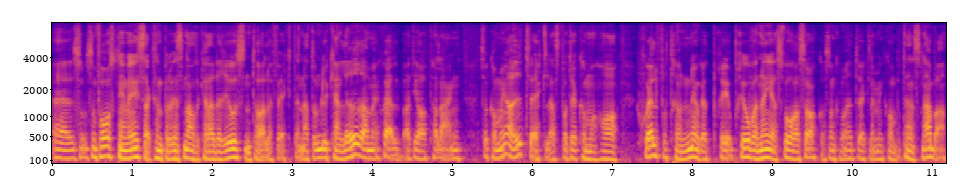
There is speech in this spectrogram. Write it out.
eh, som, som forskningen visar, exempelvis den så kallade Rosenthal-effekten, att om du kan lura mig själv att jag har talang så kommer jag utvecklas för att jag kommer ha självförtroende nog att prova nya svåra saker som kommer utveckla min kompetens snabbare.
